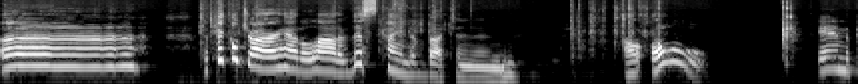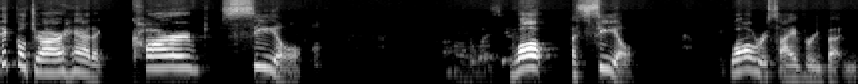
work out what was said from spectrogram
uh, the pickle jar had a lot of this kind of button. Oh, oh, and the pickle jar had a carved seal, wall, a seal, walrus ivory button.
